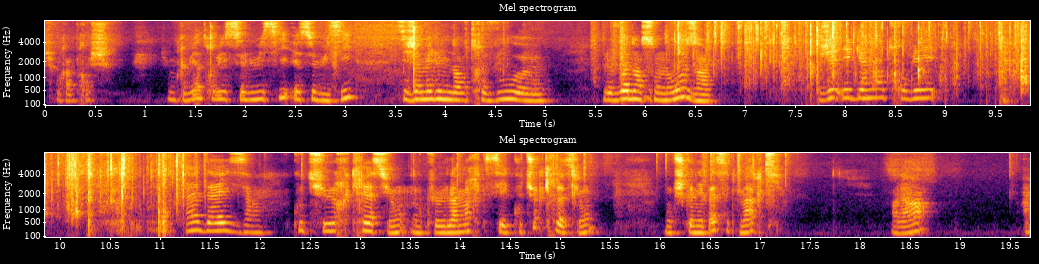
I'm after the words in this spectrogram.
Je vous rapproche. J'aimerais bien trouver celui-ci et celui-ci. Si jamais l'une d'entre vous euh, le voit dans son ose. J'ai également trouvé Dice Couture Création. Donc euh, la marque c'est Couture Création. Donc je connais pas cette marque. Voilà. Ah.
